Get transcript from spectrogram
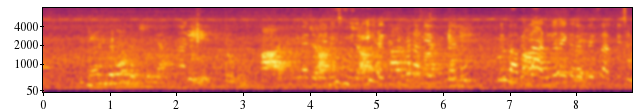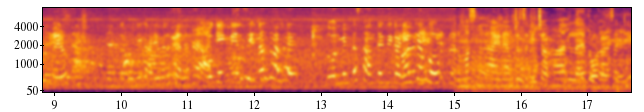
आणि ही माझ्या बहिणीची मुलगी तर बाबांना आणलं नाही करत तेच रात्रीची वेळ होती तर दोघी गाडीवरच आलं ओके ग्रीन सिग्नल झालंय दोन मिनिटच थांबते ती गाडी थर्मसमध्ये आईने आमच्यासाठी चहा आणला आहे दोघांसाठी.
